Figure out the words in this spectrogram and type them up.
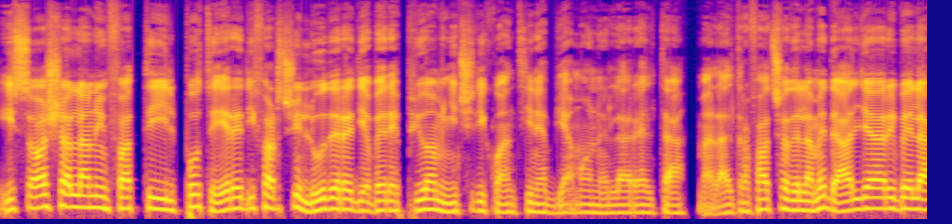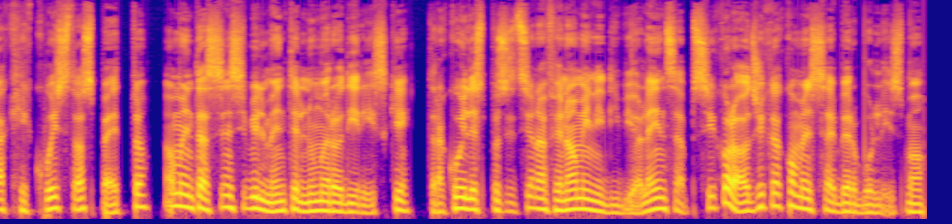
I social hanno infatti il potere di farci illudere di avere più amici di quanti ne abbiamo nella realtà, ma l'altra faccia della medaglia rivela che questo aspetto aumenta sensibilmente il numero di rischi, tra cui l'esposizione a fenomeni di violenza psicologica come il cyberbullismo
